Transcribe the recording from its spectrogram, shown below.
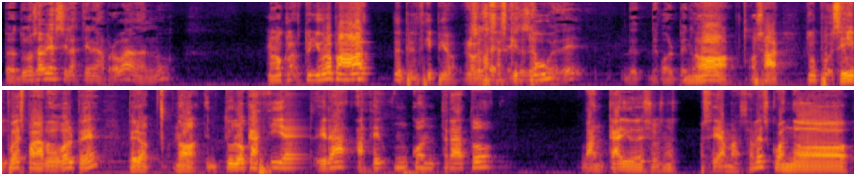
Pero tú no sabías si las tienes aprobadas, ¿no? No, claro, yo lo pagaba de principio. Lo que pasa es que tú. Se puede? De, golpe todo. No, o sea, tú sí puedes pagarlo de golpe, pero no, tú lo que hacías era hacer un contrato bancario de esos, no se llama, ¿sabes? Cuando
